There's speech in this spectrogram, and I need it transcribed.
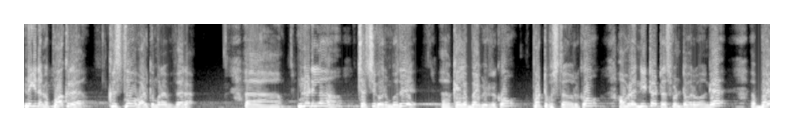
இன்னைக்கு நாங்கள் பார்க்குற கிறிஸ்தவ வாழ்க்கை முறை வேற. முன்னாடிலாம் சர்ச்சுக்கு வரும்போது கையில் பைபிள் இருக்கும் பாட்டு புஸ்தகம் இருக்கும். அவ்வளோ நீட்டாக ட்ரெஸ் பண்ணிட்டு வருவாங்க. பய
